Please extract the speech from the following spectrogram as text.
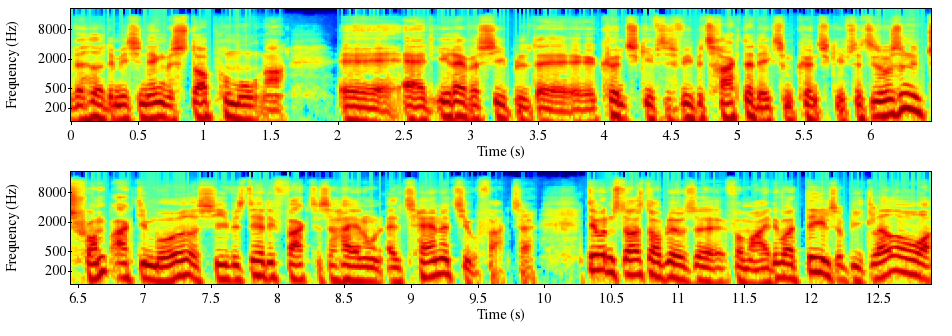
hvad hedder det, medicinering med stophormoner øh, er et irreversibelt øh, kønsskifte, så vi betragter det ikke som kønsskifte. Så det var sådan en Trump-agtig måde at sige, hvis det her det er fakta, så har jeg nogle alternative fakta. Det var den største oplevelse for mig. Det var dels at blive glad over,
